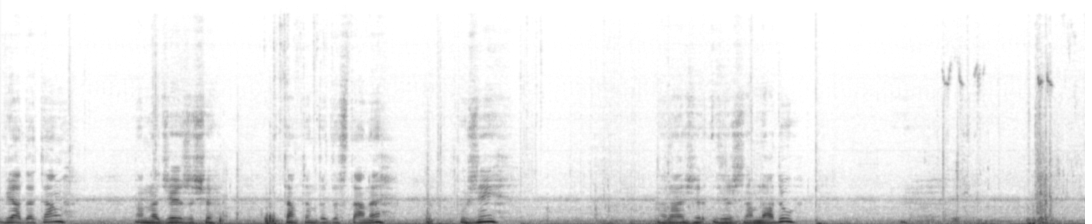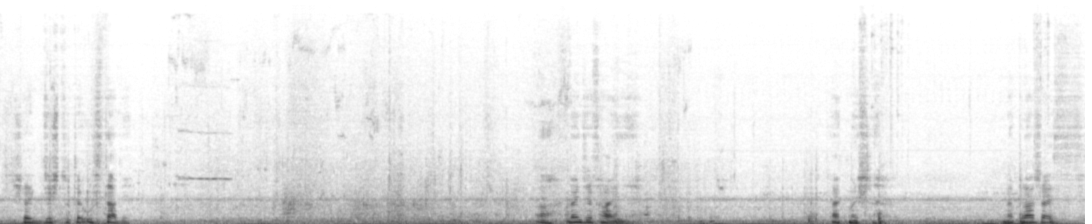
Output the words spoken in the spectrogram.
Wjadę tam. Mam nadzieję, że się tamten wydostanę później. Na razie zjeżdżam na dół. Się gdzieś tutaj ustawię. O, będzie fajnie. Tak myślę. Na plaża jest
